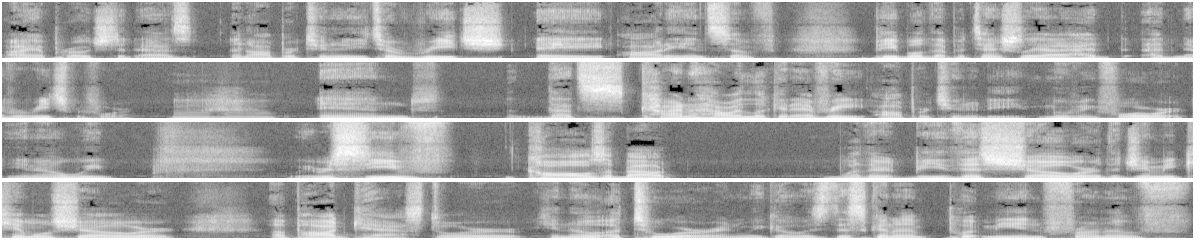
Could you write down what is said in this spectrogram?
I approached it as an opportunity to reach a audience of people that potentially I had had never reached before, mm-hmm. and that's kind of how I look at every opportunity moving forward. You know, we we receive calls about whether it be this show or the Jimmy Kimmel show or a podcast or you know a tour and we go is this going to put me in front of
